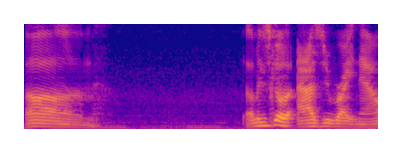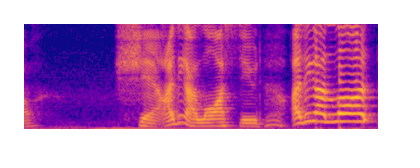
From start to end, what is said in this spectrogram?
Um, let me just go Azu right now. Shit, I think I lost, dude. I think I lost.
